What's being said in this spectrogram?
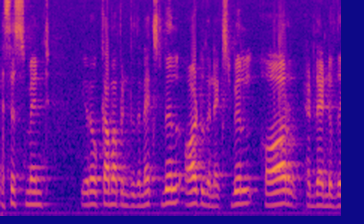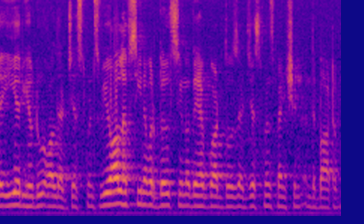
assessment, you know, come up into the next bill or to the next bill, or at the end of the year you have to do all the adjustments. We all have seen our bills, you know, they have got those adjustments mentioned in the bottom.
